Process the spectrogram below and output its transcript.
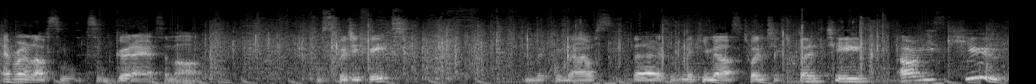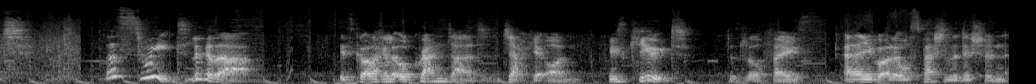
Everyone loves some, some good ASMR. Some squidgy feet. Mickey Mouse. There, it says Mickey Mouse 2020. Oh, he's cute. That's sweet. Look at that. It's got like a little granddad jacket on. He's cute. His little face. And then you've got a little special edition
